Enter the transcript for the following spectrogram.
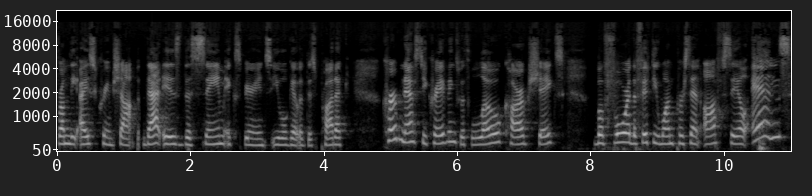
from the ice cream shop. That is the same experience you will get with this product. Curb nasty cravings with low carb shakes before the 51% off sale ends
